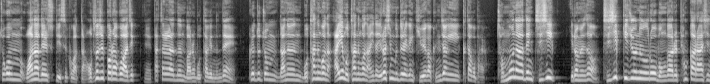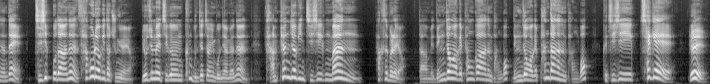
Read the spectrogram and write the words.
조금 완화될 수도 있을 것 같다. 없어질 거라고 아직 예, 딱 잘라는 말을 못 하겠는데 그래도 좀 나는 못하는 건 아예 못하는 건 아니다. 이러신 분들에겐 기회가 굉장히 크다고 봐요. 전문화된 지식 이러면서 지식 기준으로 뭔가를 평가를 하시는데 지식보다는 사고력이 더 중요해요. 요즘에 지금 큰 문제점이 뭐냐면은 단편적인 지식만 학습을 해요. 그다음에 냉정하게 평가하는 방법, 냉정하게 판단하는 방법, 그 지식 체계를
